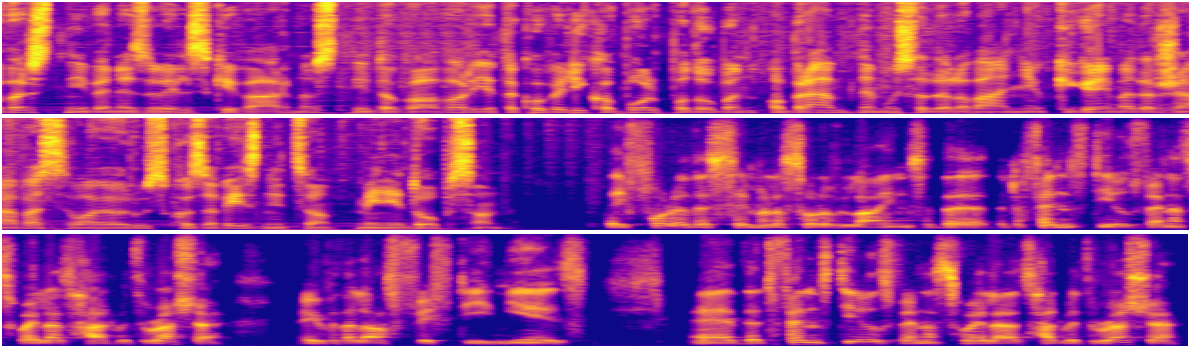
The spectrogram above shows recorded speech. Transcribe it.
To vrstni venezuelski varnostni dogovor je tako veliko bolj podoben obrambnemu sodelovanju, ki ga ima država s svojo rusko zaveznico, meni Dobson. They follow the similar sort of lines that the, the defense deals Venezuela has had with Russia over the last 15 years. Uh, the defense deals Venezuela has had with Russia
